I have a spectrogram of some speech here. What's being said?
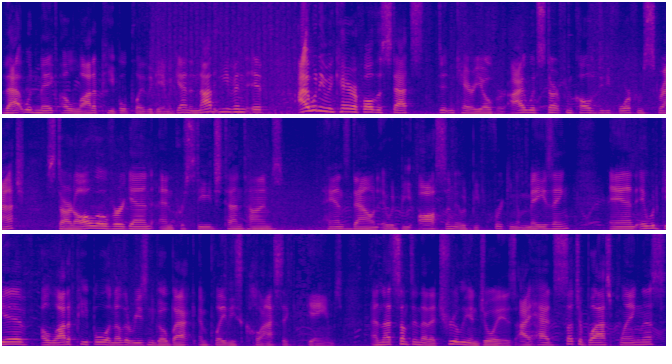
that would make a lot of people play the game again. And not even if, I wouldn't even care if all the stats didn't carry over. I would start from Call of Duty 4 from scratch, start all over again, and prestige 10 times. Hands down, it would be awesome. It would be freaking amazing. And it would give a lot of people another reason to go back and play these classic games. And that's something that I truly enjoy is I had such a blast playing this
